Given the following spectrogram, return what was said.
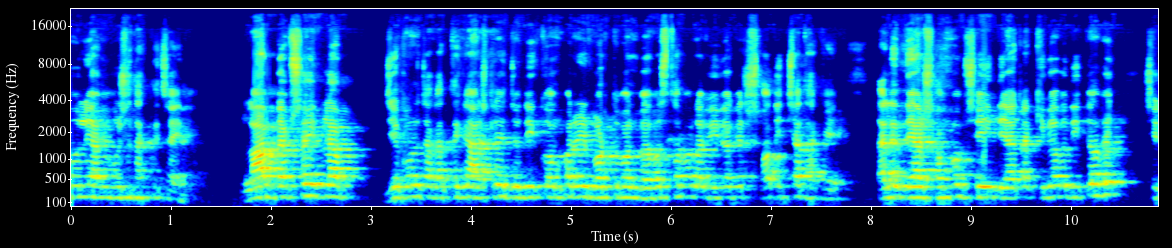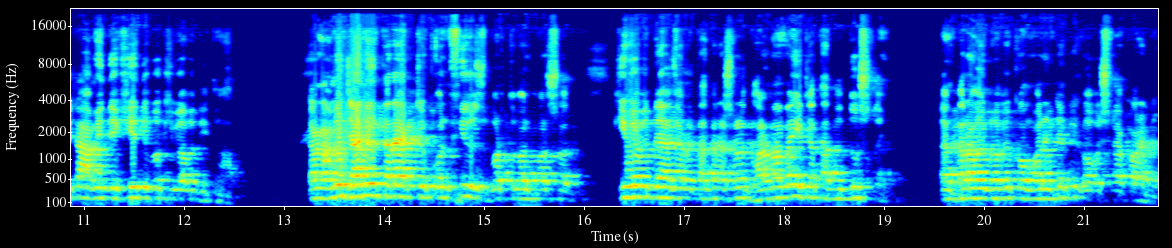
বলে আমি বসে থাকতে চাই না। লাভ, ব্যবসায়িক লাভ, যে কোনো জায়গা থেকে আসলে যদি কোম্পানির বর্তমান ব্যবস্থাপনা বিভাগের সদিচ্ছা থাকে, তাহলে দেয়া সম্ভব। সেই দেয়াটা কীভাবে দিতে হবে, সেটা আমি দেখিয়ে দেব কীভাবে দিতে হবে। কারণ আমি জানি তারা একটু কনফিউজ বর্তমান পর্ষদ। কীভাবে দেওয়া যাবে তাদের আসলে ধারণা নাই, এটা তাদের দোষ নাই। কারণ তারা ওইভাবে কোম্পানিটাকে গবেষণা করেনি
